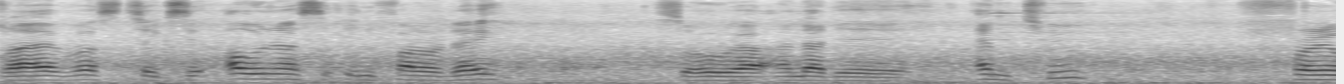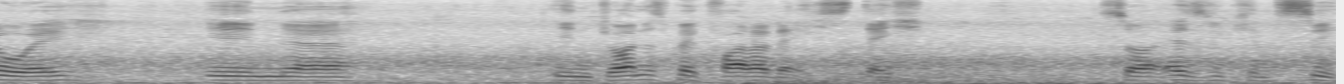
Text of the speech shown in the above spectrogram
drivers taxi owners in Faraday so we are under the M2 freeway in uh, in Johannesburg Faraday station. So as you can see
